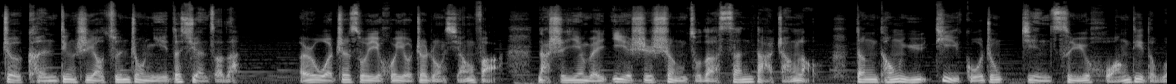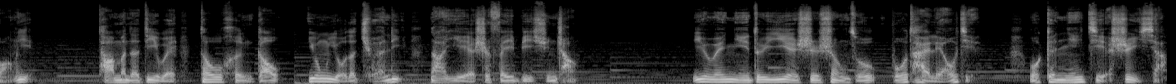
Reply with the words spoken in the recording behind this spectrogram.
这肯定是要尊重你的选择的。而我之所以会有这种想法，那是因为叶氏圣族的三大长老等同于帝国中仅次于皇帝的王爷，他们的地位都很高，拥有的权力那也是非比寻常。因为你对叶氏圣族不太了解，我跟你解释一下：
